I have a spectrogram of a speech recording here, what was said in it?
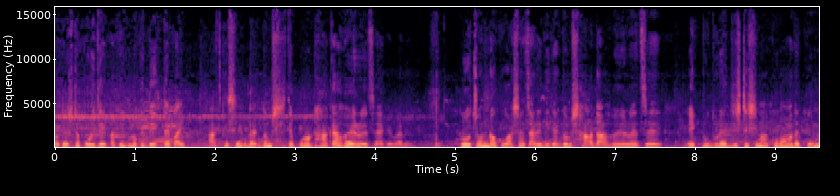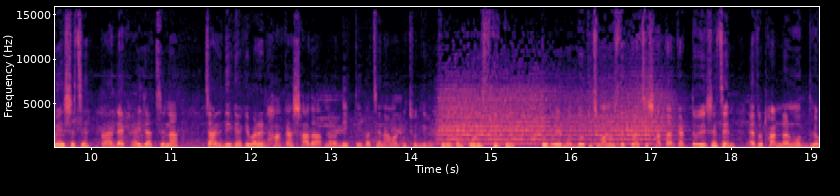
যথেষ্ট পরিযায়ী পাখিগুলোকে দেখতে পাই। আজকে সেগুলো একদম শীতে পুরো ঢাকা হয়ে রয়েছে একেবারে। প্রচণ্ড কুয়াশা চারিদিকে একদম সাদা হয়ে রয়েছে। একটু দূরে দৃষ্টিসীমা খুব আমাদের কমে এসেছে প্রায় দেখাই যাচ্ছে না। চারিদিকে একেবারে ঢাকা সাদা আপনারা দেখতেই পাচ্ছেন আমার পিছন দিকে কীরকম পরিস্থিতি। তবু এর মধ্যেও কিছু মানুষ দেখতে পাচ্ছি সাঁতার কাটতেও এসেছেন এত ঠান্ডার মধ্যেও।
